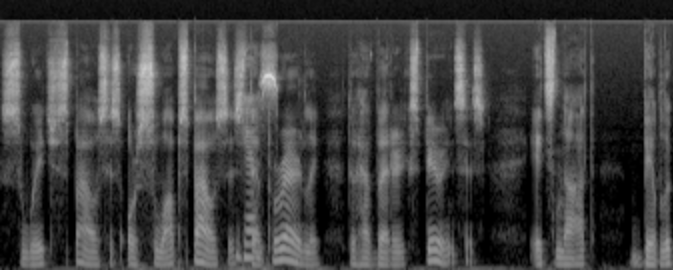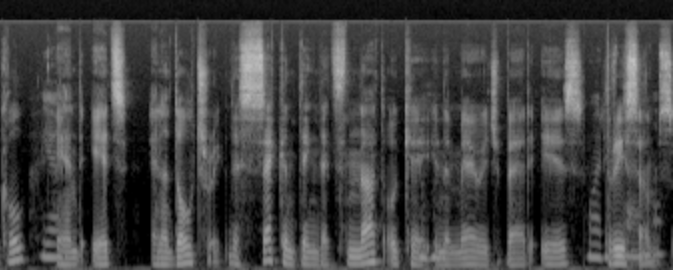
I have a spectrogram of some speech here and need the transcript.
switch spouses or swap spouses Yes. temporarily to have better experiences. It's not biblical Yeah. and it's an adultery. The second thing that's not okay in a marriage bed is Mm-hmm. What is that? threesomes.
